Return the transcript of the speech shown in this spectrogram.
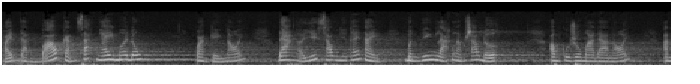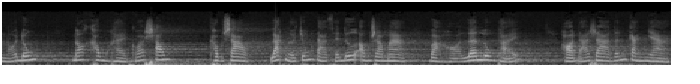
Phải đành báo cảnh sát ngay mới đúng. Quan kiện nói, Đang ở dưới sông như thế này, Mình liên lạc làm sao được? Ông Kurumada nói, Anh nói đúng, Nó không hề có sông Không sao, Lát nữa chúng ta sẽ đưa ông Rama Và họ lên luôn thể. Họ đã ra đến căn nhà,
